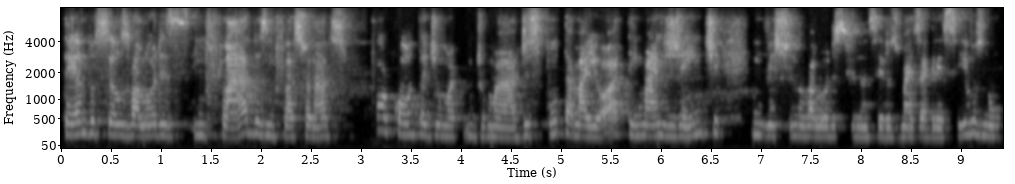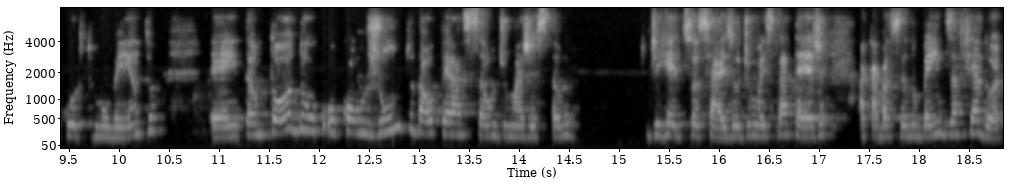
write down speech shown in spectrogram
tendo seus valores inflados, inflacionados por conta de uma, de uma disputa maior, tem mais gente investindo valores financeiros mais agressivos num curto momento. É, então, todo o conjunto da operação de uma gestão de redes sociais ou de uma estratégia acaba sendo bem desafiador.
